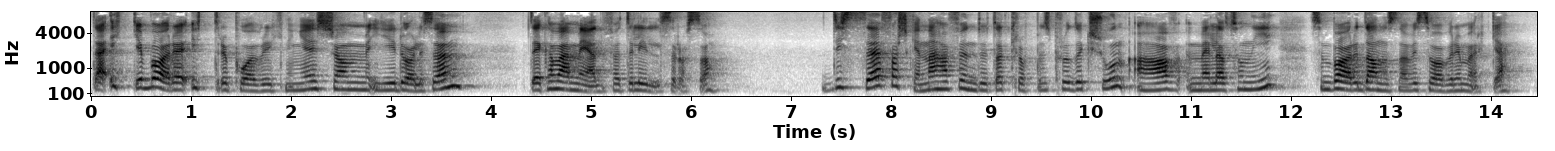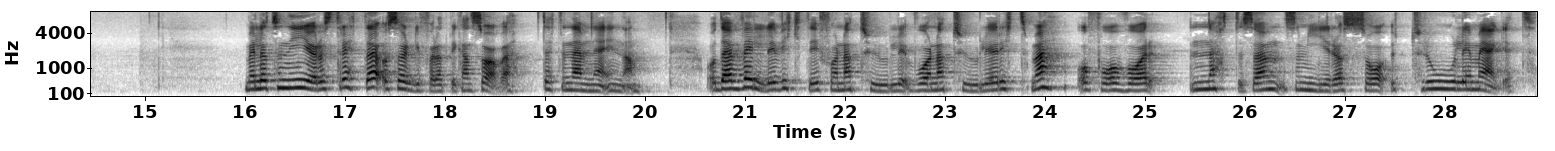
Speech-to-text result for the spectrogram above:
Det är inte bara yttre påverkningar som ger dålig sömn. Det kan vara medfödda lidelser också. Dessa forskare har funnit ut att kroppens produktion av melatonin som bara dannas när vi sover i mörker. Melatonin gör oss trötta och sörjer för att vi kan sova. Detta nämnde jag innan. Og det er veldig viktig for naturlig, vår naturlige rytme å få vår nattesøvn som gir oss så utrolig meget.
